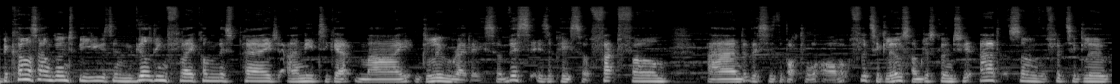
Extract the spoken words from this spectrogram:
Because I'm going to be using the gilding flake on this page, I need to get my glue ready. So this is a piece of fat foam and this is the bottle of flitter glue. So I'm just going to add some of the flitter glue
